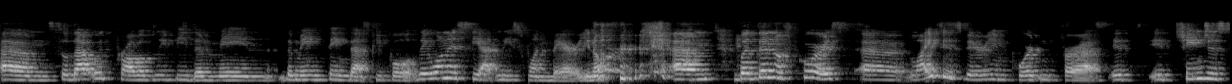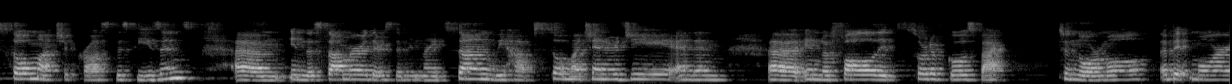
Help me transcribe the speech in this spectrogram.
Um, so that would probably be the main the main thing that people they want to see at least one bear, you know. um, but then of course, uh, light is very important for us. It it changes so much across the seasons. Um, in the summer, there's the midnight sun. We have so much energy, and then uh, in the fall, it sort of goes back to normal a bit more.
